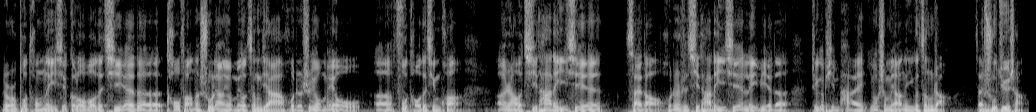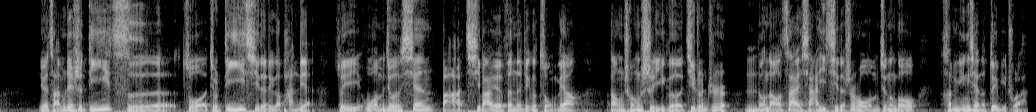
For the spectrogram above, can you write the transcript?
比如说不同的一些 global 的企业的投放的数量有没有增加，或者是有没有呃复投的情况，呃，然后其他的一些赛道或者是其他的一些类别的这个品牌有什么样的一个增长在数据上。因为咱们这是第一次做，就是第一期的这个盘点，所以我们就先把七八月份的这个总量当成是一个基准值，等到再下一期的时候，我们就能够很明显的对比出来。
